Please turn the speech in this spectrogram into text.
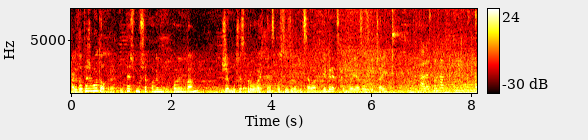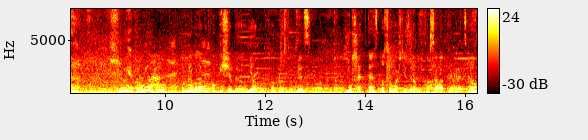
ale to też było dobre. I też muszę, powiem, powiem wam, że muszę spróbować w ten sposób zrobić sałatkę grecką, bo ja zazwyczaj... Ale to nawet nie był. Nie, to był jogurt. To był jogurt, nawet w opisie był jogurt po prostu, więc muszę w ten sposób właśnie zrobić tą sałatkę grecką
